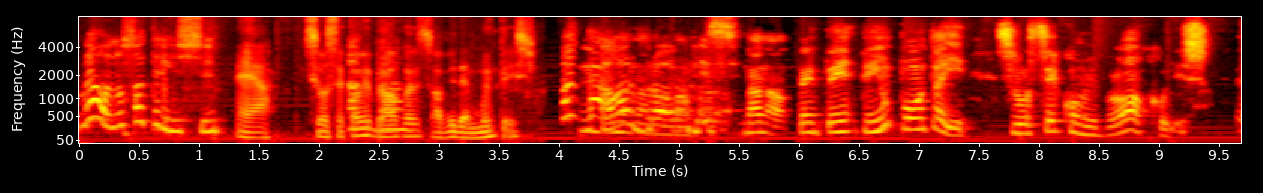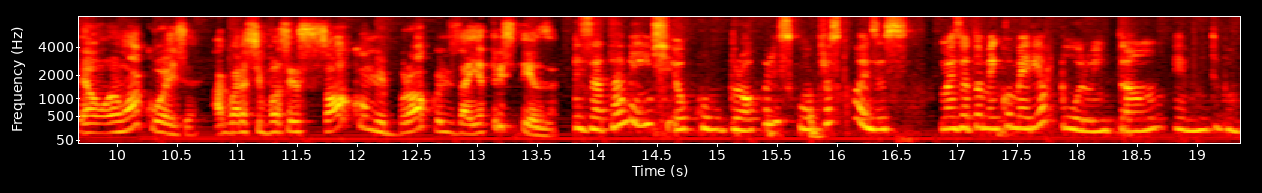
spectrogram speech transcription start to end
Não, eu não sou triste. É, se você come ah, brócolis, sua vida é muito triste. Eu adoro não, não, brócolis. Não, não, não. Tem, tem, tem um ponto aí. Se você come brócolis, é, é uma coisa. Agora, se você só come brócolis, aí é tristeza. Exatamente. Eu como brócolis com outras coisas. Mas eu também comeria puro, então é muito bom.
